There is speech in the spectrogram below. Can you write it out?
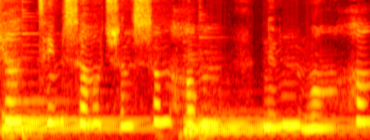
一点受尽心坎，暖和黑暗。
